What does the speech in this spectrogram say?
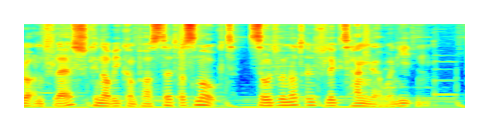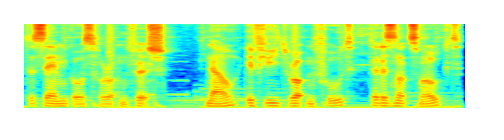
Rotten flesh cannot be composted or smoked, so it will not inflict hunger when eaten. The same goes for rotten fish. Now, if you eat rotten food that is not smoked,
